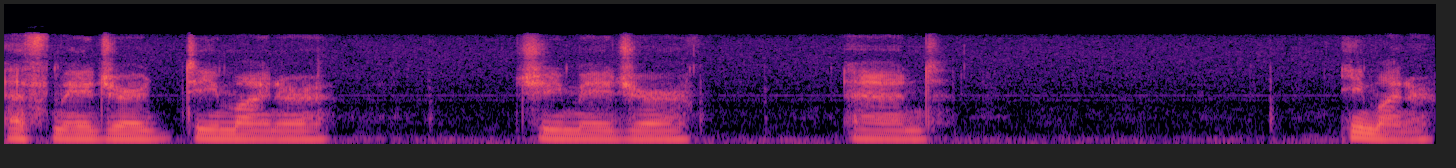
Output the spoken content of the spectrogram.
F major, D minor, G major, and E minor.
